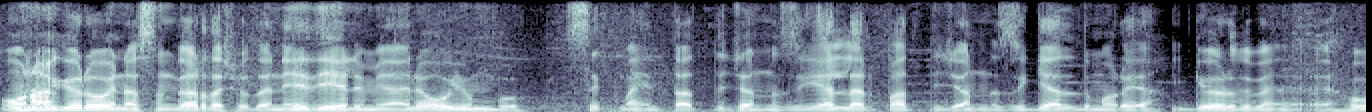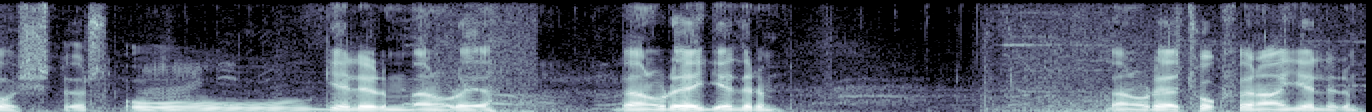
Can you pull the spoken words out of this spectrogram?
Ona göre oynasın kardeş o da ne diyelim yani oyun bu. Sıkmayın tatlı canınızı yerler patlı canınızı geldim oraya. Gördü beni e hoştur. Oo gelirim ben oraya. Ben oraya gelirim. Ben oraya çok fena gelirim.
